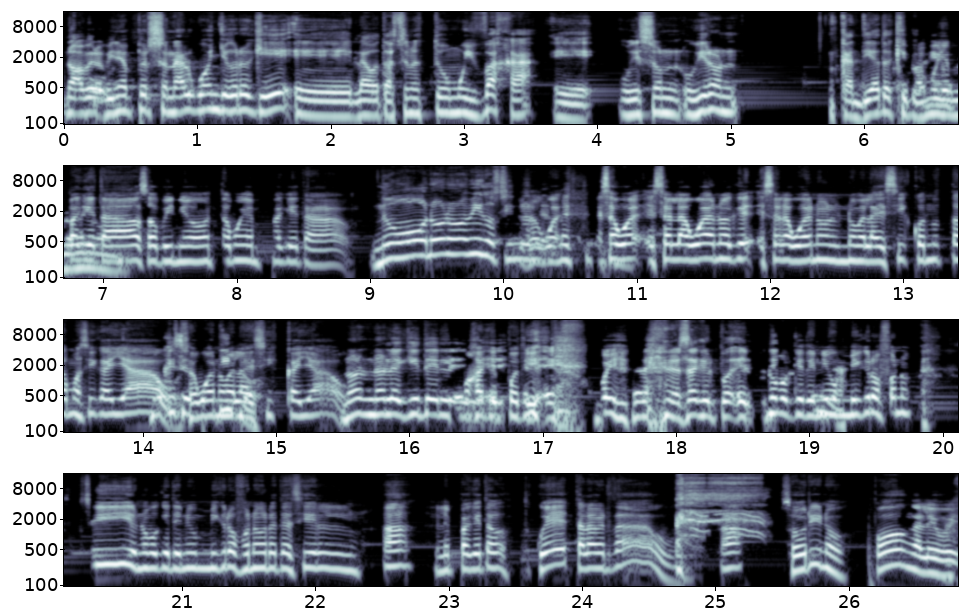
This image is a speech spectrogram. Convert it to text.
No, pero opinión personal, weón, yo creo que eh, la votación estuvo muy baja. Eh, hubiesen- hubieron candidatos que Está para muy empaquetado esa opinión, está muy empaquetado. No, no, no, amigo. Si no, Esa no- Esa, es la weá, no, esa es la weá no, no me la decís cuando estamos así callados. Esa weá no me la decís callado. no, no le quite el. Mójate el el- el- Oye, no saque el porque tenía un micrófono. Sí, no porque tenía un micrófono, ahora te hacía el. Ah, el empaquetado. Cuesta la verdad. Ah, sobrino, póngale, güey.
